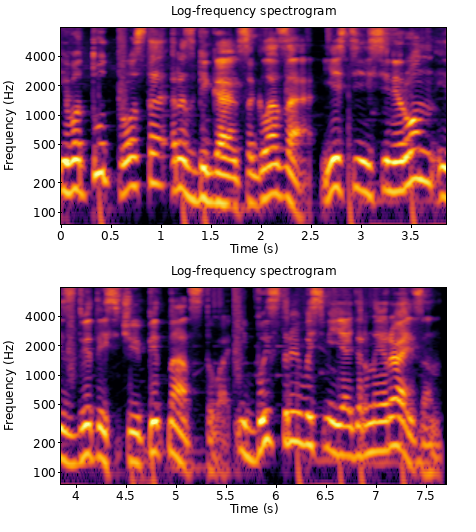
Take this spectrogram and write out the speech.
И вот тут просто разбегаются глаза. Есть и Celeron из 2015 и быстрый восьмиядерный Ryzen,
